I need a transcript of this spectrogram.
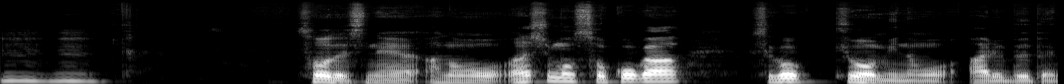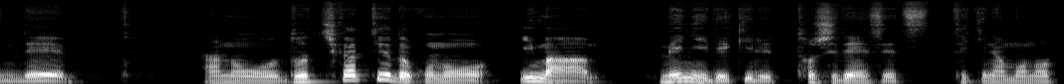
うんうんそうですね。あの、私もそこがすごく興味のある部分で、あの、どっちかっていうと、この今、目にできる都市伝説的なものっ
